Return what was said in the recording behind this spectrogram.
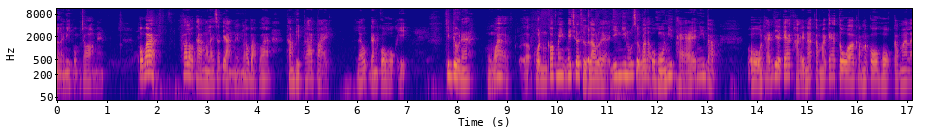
อ อันนี้ผมชอบนะ เพราะว่าถ้าเราทำอะไรสักอย่างหนึ่งแล้วแบบว่าทำผิดพลาดไป แล้วดันโกหกอีก คิดดูนะ ผมว่าคนก็ไม่ไม่เชื่อถือเราเลยอะยิ่งยิ่งรู้สึกว่าเราโอ้โหนี่แถนี่แบบ โอ้แทนที่จะแก้ไขนะกลับมาแก้ตัวกลับมาโกหกกลับมาอะไร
